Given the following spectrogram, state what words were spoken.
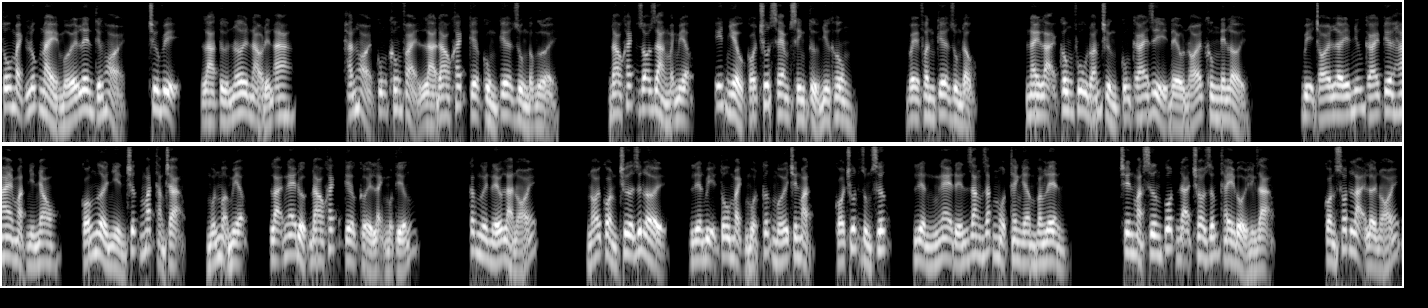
Tô mạch lúc này mới lên tiếng hỏi, chư vị, là từ nơi nào đến a? Hắn hỏi cũng không phải là đao khách kia cùng kia dùng độc người. Đao khách rõ ràng mạnh miệng, ít nhiều có chút xem sinh tử như không. Về phần kia dùng độc, này lại công phu đoán chừng cũng cái gì đều nói không nên lời bị trói lấy những cái kia hai mặt nhìn nhau, có người nhìn trước mắt thảm trạng, muốn mở miệng, lại nghe được đao khách kia cười lạnh một tiếng. Các ngươi nếu là nói nói còn chưa dứt lời, liền bị tô mạch một cước mới trên mặt, có chút dùng sức, liền nghe đến răng rắc một thanh âm vang lên. Trên mặt xương cốt đã cho dẫm thay đổi hình dạng. Còn sót lại lời nói,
